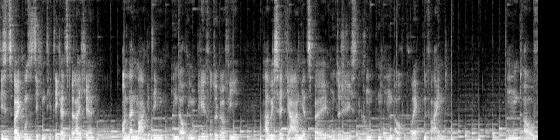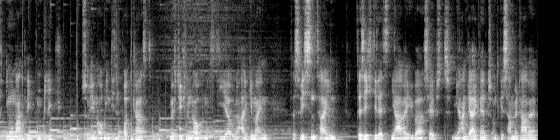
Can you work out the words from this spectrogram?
Diese zwei grundsätzlichen Tätigkeitsbereiche, Online-Marketing und auch Immobilienfotografie, habe ich seit Jahren jetzt bei unterschiedlichsten Kunden und auch Projekten vereint. Und auf immomarketing.click sowie auch in diesem Podcast möchte ich nun auch mit dir oder allgemein das Wissen teilen, das ich die letzten Jahre über selbst mir angeeignet und gesammelt habe,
